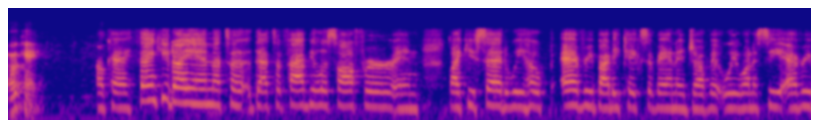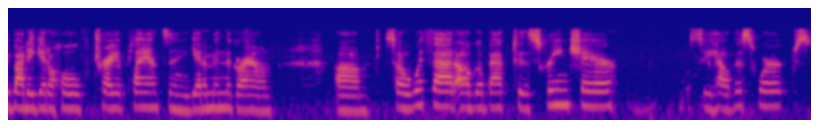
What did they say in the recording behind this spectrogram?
Okay. Okay, thank you, Diane. That's a, that's a fabulous offer. And like you said, we hope everybody takes advantage of it. We want to see everybody get a whole tray of plants and get them in the ground. Um, So with that, I'll go back to the screen share. We'll see how this works.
